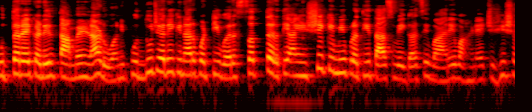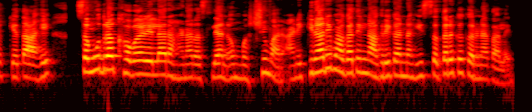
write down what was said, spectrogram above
उत्तरेकडील तामिळनाडू आणि पुद्दुचेरी किनारपट्टीवर सत्तर ते ऐंशी किमी प्रति तास वेगाचे वारे वाहण्याचीही शक्यता आहे. समुद्र खवळलेला राहणार असल्यानं मच्छीमार आणि किनारी भागातील नागरिकांनाही सतर्क करण्यात आलंय.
